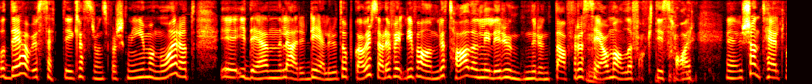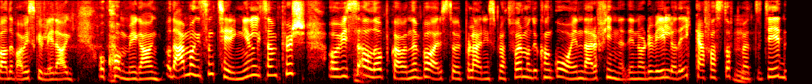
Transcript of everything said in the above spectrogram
Og det har vi jo sett i klasseromsforskning i mange år, at i idet en lærer deler ut oppgaver, så er det veldig vanlig å ta den lille runden rundt der for å se om alle faktisk har eh, skjønt helt hva det var vi skulle i dag, og komme i gang. Og det er mange som trenger en litt sånn push, og hvis alle oppgavene bare står på læringsplattform, og du kan gå inn der og finne de når du vil, og det ikke er fast oppmøtetid,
